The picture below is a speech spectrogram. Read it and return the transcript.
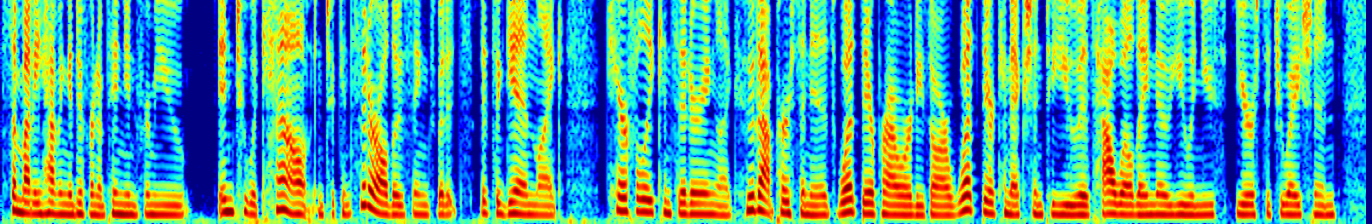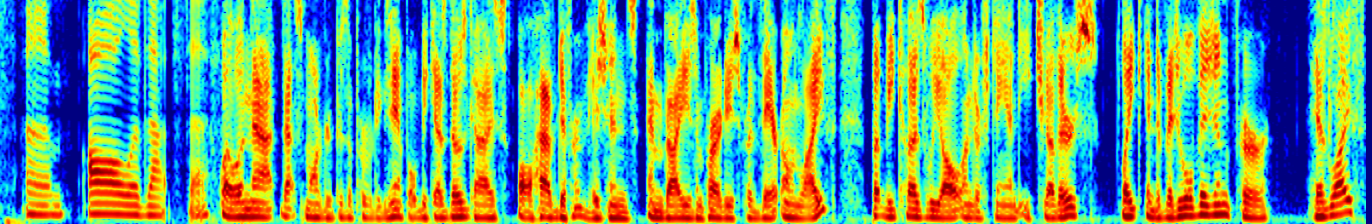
somebody having a different opinion from you into account and to consider all those things. But it's it's again like carefully considering like who that person is what their priorities are what their connection to you is how well they know you and you your situation. Um, all of that stuff. Well, and that that small group is a perfect example because those guys all have different visions and values and priorities for their own life, but because we all understand each other's like individual vision for his life,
